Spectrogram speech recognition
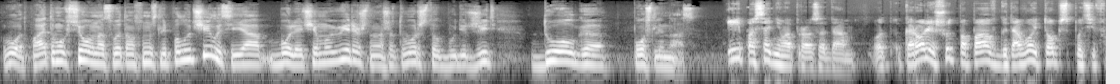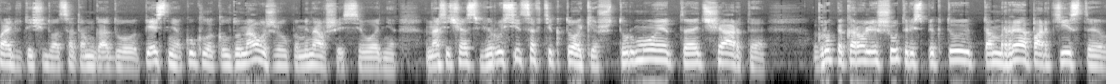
Вот, поэтому все у нас в этом смысле получилось, и я более чем уверен, что наше творчество будет жить долго после нас. И последний вопрос задам. Вот «Король и Шут» попал в годовой топ Spotify в 2020 году. Песня «Кукла колдуна», уже упоминавшаяся сегодня, она сейчас вирусится в ТикТоке, штурмует э, чарты. Группе «Король и Шут» респектуют там рэп-артисты,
